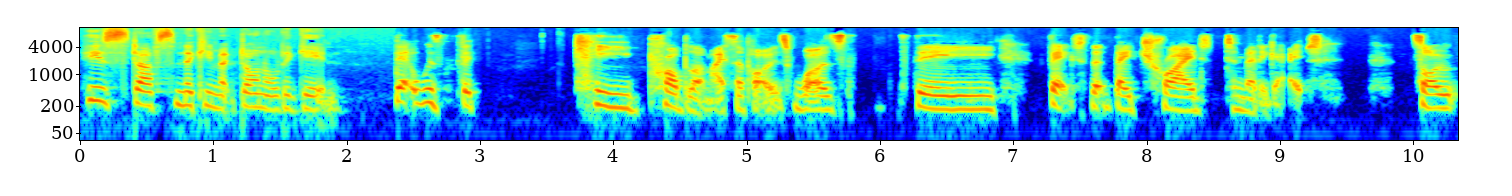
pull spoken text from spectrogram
Here's Stuff's Nikki McDonald again. That was the key problem, I suppose, was the fact that they tried to mitigate. So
